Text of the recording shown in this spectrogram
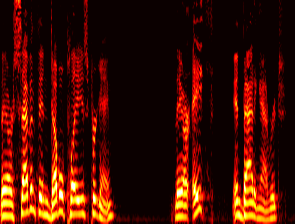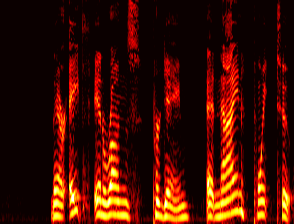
They are seventh in double plays per game. They are eighth in batting average. They are eighth in runs per game at 9.2.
